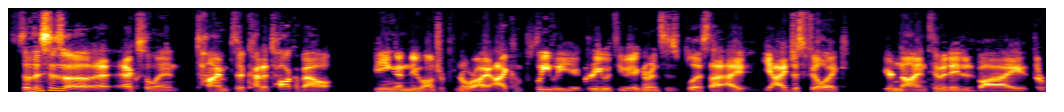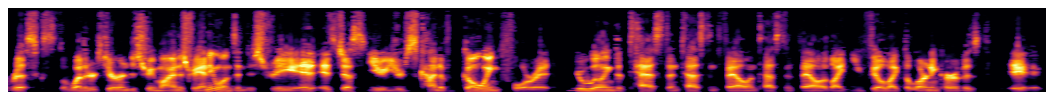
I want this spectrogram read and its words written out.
so this is a excellent time to kind of talk about being a new entrepreneur i, I completely agree with you ignorance is bliss I, I i just feel like you're not intimidated by the risks, whether it's your industry, my industry, anyone's industry. It, it's just you, you're just kind of going for it. Mm-hmm. You're willing to test and test and fail and test and fail. Like you feel like the learning curve is it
